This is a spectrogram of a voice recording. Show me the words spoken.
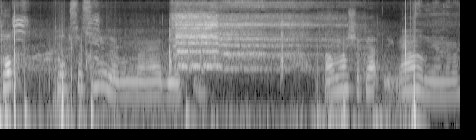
Top top sesi geliyor bundan her bir lan şaka yaptık. Ne alınıyorsun hemen?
